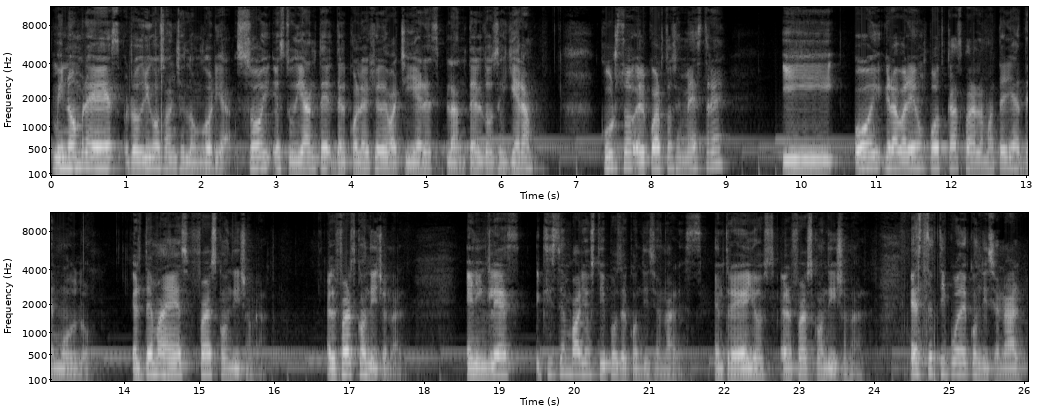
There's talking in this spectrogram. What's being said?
Mi nombre es Rodrigo Sánchez Longoria. Soy estudiante del Colegio de Bachilleres Plantel 12 Higuera. Curso el cuarto semestre y hoy grabaré un podcast para la materia de módulo. El tema es First Conditional. El First Conditional. En inglés existen varios tipos de condicionales, entre ellos el First Conditional. Este tipo de condicional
